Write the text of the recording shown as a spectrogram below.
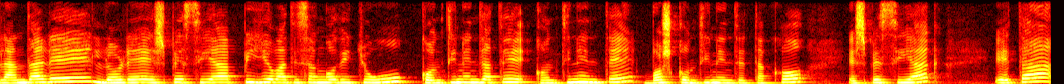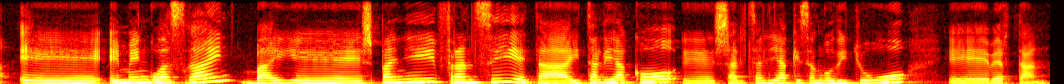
landare, lore, espezia, pilo bat izango ditugu kontinentate, kontinente, bost kontinentetako espeziak, eta e, hemengoaz gain, bai e, Espaini, Frantzi eta Italiako e, saltzaileak izango ditugu e, bertan.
